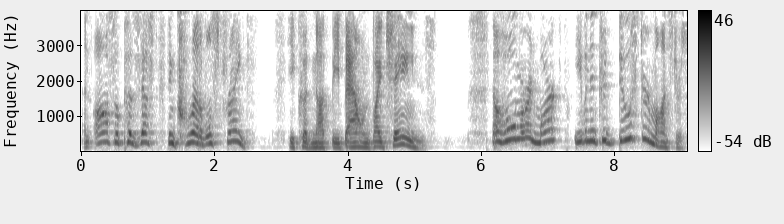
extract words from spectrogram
and also possessed incredible strength. He could not be bound by chains. Now, Homer and Mark even introduced her monsters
